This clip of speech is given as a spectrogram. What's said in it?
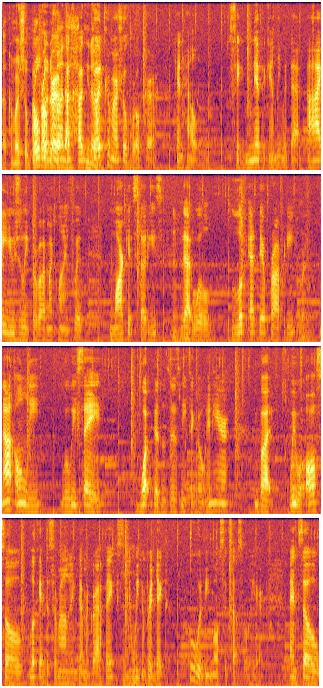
a commercial broker, a broker, to find a, out? a you know, good commercial broker can help significantly with that. I usually provide my clients with market studies Mhm. that will look at their property. Right. Not only will we say what businesses need to go in here, but we will also look at the surrounding demographics and we can predict who would be most successful here. And so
